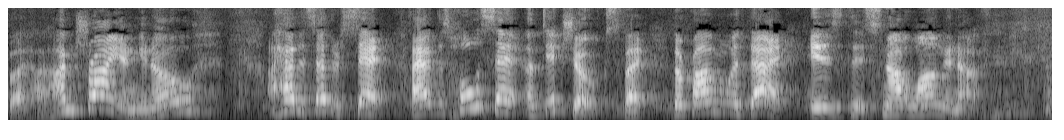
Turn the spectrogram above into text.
But I'm trying, you know? I have this other set. I have this whole set of dick jokes, but the problem with that is it's not long enough.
